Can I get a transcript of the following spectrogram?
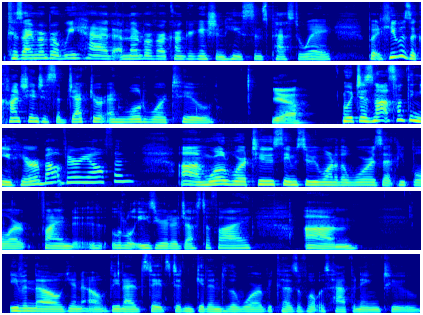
because I remember we had a member of our congregation, he's since passed away, but he was a conscientious objector in World War II, Yeah. which is not something you hear about very often. Um, World War II seems to be one of the wars that people are find a little easier to justify. Um, even though, you know, the United States didn't get into the war because of what was happening to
